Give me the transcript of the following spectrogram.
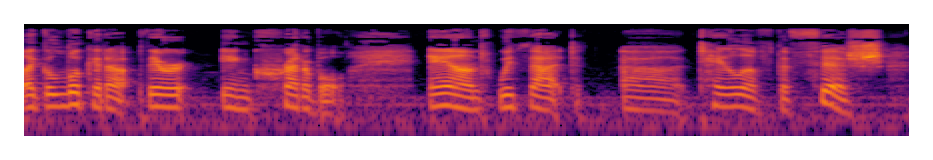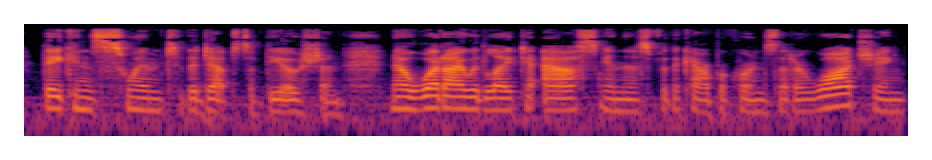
Like look it up. They're incredible. And with that uh, tail of the fish, they can swim to the depths of the ocean. Now, what I would like to ask in this for the Capricorns that are watching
